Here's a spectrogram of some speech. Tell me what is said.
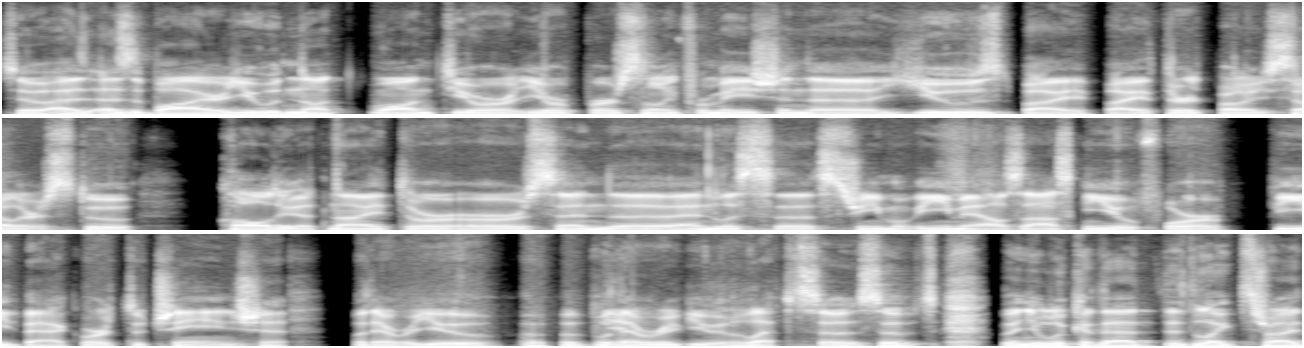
So as as a buyer, you would not want your your personal information uh, used by by third party sellers to call you at night or, or send an endless uh, stream of emails asking you for feedback or to change uh, whatever you whatever yeah. review left. So so when you look at that, like try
